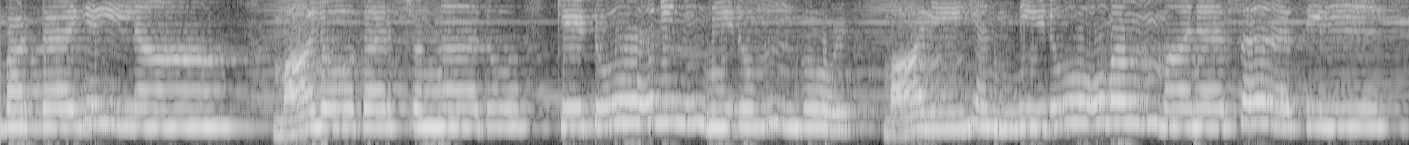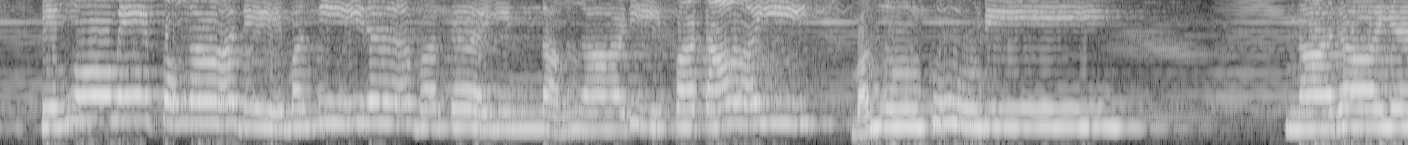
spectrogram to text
വാർത്തയെല്ലാം മാലോകർ ചൊന്നതു കേട്ടു നിന്നിടുമ്പോൾ മാലിയെന്നിടുമം മനസത്തിൽ. എങ്ങോമേ പൊങ്ങാതെ മന്നീര വാർത്ത പാട്ടായി വന്നു കൂടി. നാരായണ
